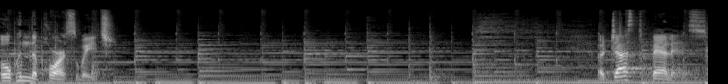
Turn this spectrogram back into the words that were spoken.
Open the power switch. Adjust balance.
